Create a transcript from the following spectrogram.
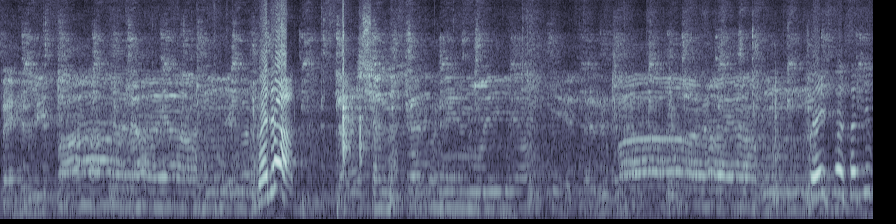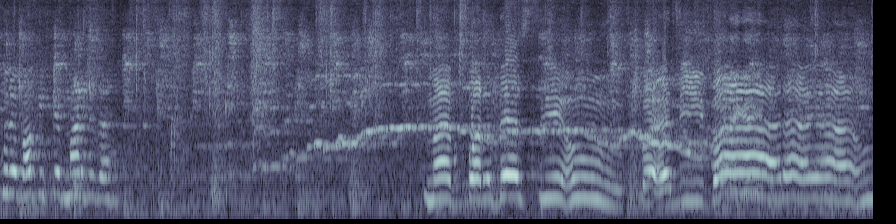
पहली बार आया हूँ। दर्शन करने मैया के दरबार आया हूँ। तो इसको सब्ज़ी पूरे भाग स्टेप मार देता है। मैं परदेसी हूँ पहली बार आया हूँ।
